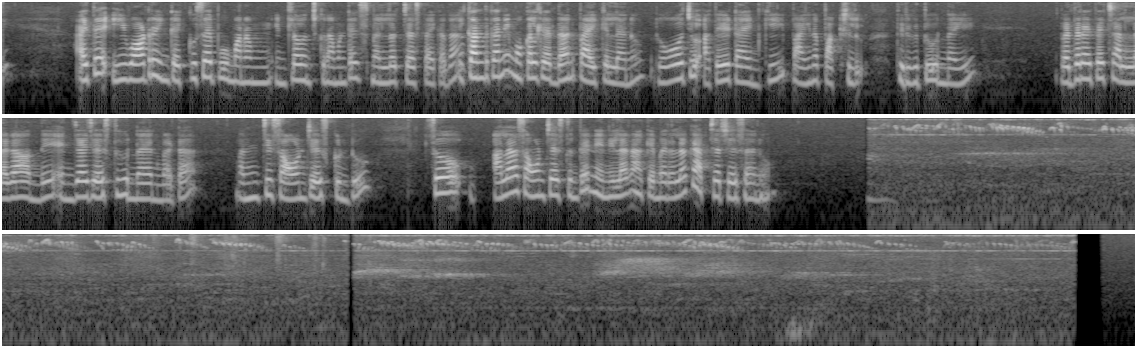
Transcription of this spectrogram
అయితే ఈ వాటర్ ఇంకా ఎక్కువసేపు మనం ఇంట్లో ఉంచుకున్నామంటే స్మెల్ వచ్చేస్తాయి కదా. ఇక అందుకని మొక్కలకి వేద్దామని పైకి వెళ్ళాను రోజు అదే టైంకి పైన పక్షులు తిరుగుతూ ఉన్నాయి. వెదర్ అయితే చల్లగా ఉంది. ఎంజాయ్ చేస్తూ ఉన్నాయన్నమాట. మంచి సౌండ్ చేసుకుంటూ. సో అలా సౌండ్ చేస్తుంటే నేను ఇలా నా కెమెరాలో క్యాప్చర్ చేశాను.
